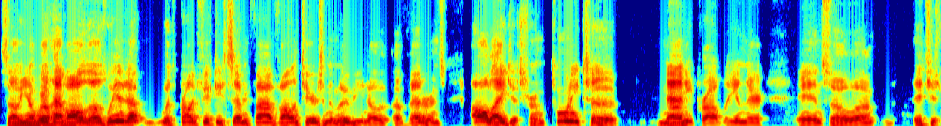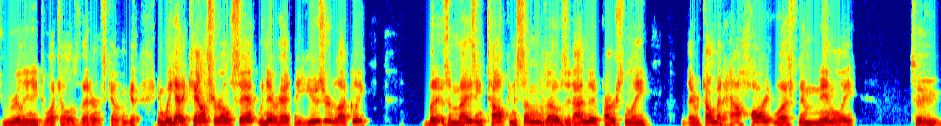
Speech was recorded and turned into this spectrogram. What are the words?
so you know we'll have all of those. We ended up with probably 50 to 75 volunteers in the movie. You know, of veterans, all ages from 20 to 90 probably in there, and so uh, it's just really neat to watch all those veterans come together. And we had a counselor on set. We never had to use her, luckily, but it was amazing talking to some of those that I knew personally. They were talking about how hard it was for them mentally to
